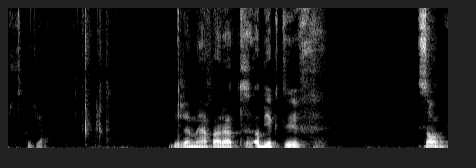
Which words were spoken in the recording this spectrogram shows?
Wszystko działa. Bierzemy aparat, obiektyw Sony,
